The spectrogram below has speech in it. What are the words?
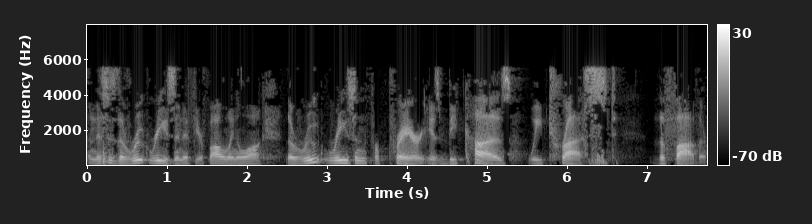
and this is the root reason if you're following along, the root reason for prayer is because we trust the Father.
